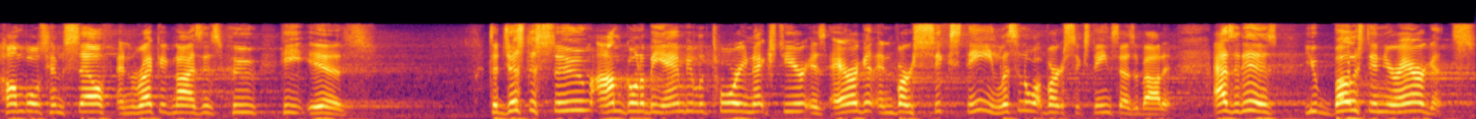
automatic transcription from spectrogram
humbles himself and recognizes who he is. To just assume I'm going to be ambulatory next year is arrogant. And verse 16, listen to what verse 16 says about it. As it is, you boast in your arrogance.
